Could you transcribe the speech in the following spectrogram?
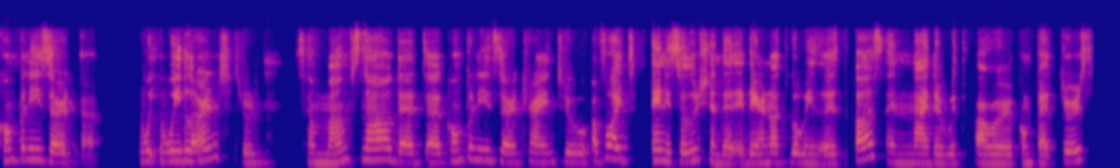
companies are. Uh, we, we learned through some months now that uh, companies are trying to avoid any solution that they are not going with us and neither with our competitors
